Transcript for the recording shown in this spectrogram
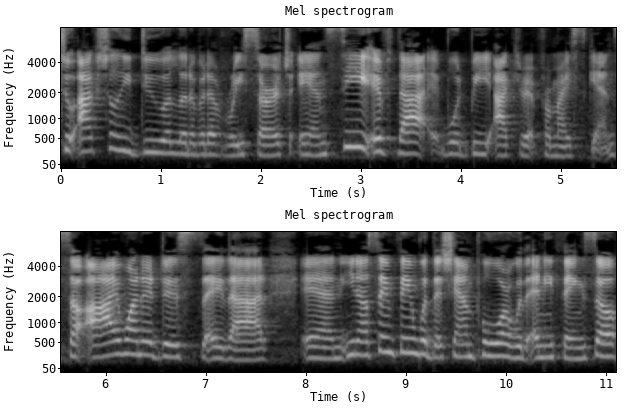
to actually do a little bit of research and see if that would be accurate for my skin. So I wanted to say and you know same thing with the shampoo or with anything. So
